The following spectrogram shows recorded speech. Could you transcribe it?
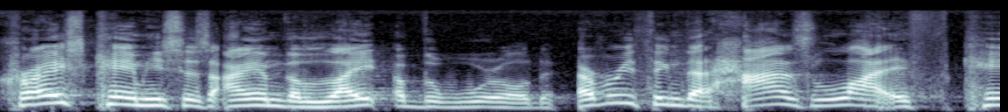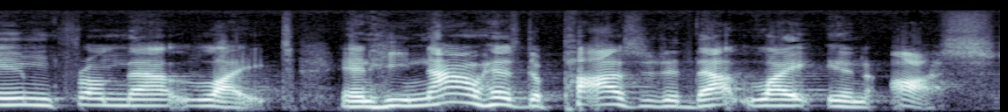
Christ came, he says, I am the light of the world. Everything that has life came from that light. And he now has deposited that light in us.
